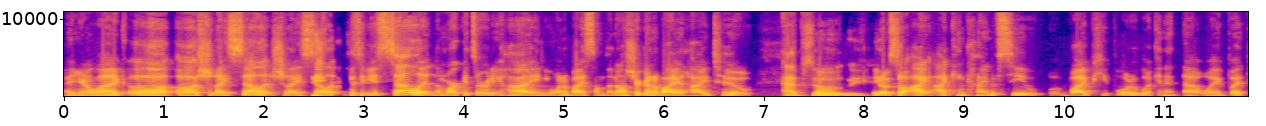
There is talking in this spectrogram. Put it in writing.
and you're like, oh, oh, should I sell it? Should I sell it? Because if you sell it and the market's already high and you want to buy something else, you're going to buy it high too. Absolutely. So, you know, so I, I can kind of see why people are looking at that way. But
